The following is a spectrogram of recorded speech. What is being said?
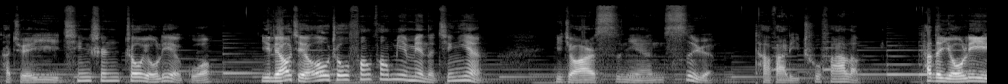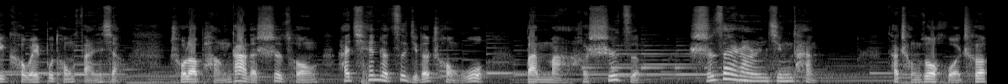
他决意亲身周游列国，以了解欧洲方方面面的经验。一九二四年四月，塔法里出发了。他的游历可谓不同凡响，除了庞大的侍从，还牵着自己的宠物斑马和狮子，实在让人惊叹。他乘坐火车，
